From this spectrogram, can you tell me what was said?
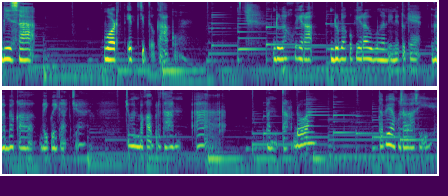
bisa worth it gitu ke aku dulu aku kira dulu aku kira hubungan ini tuh kayak nggak bakal baik-baik aja. Cuman bakal bertahan ah, bentar doang. Tapi aku salah sih.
